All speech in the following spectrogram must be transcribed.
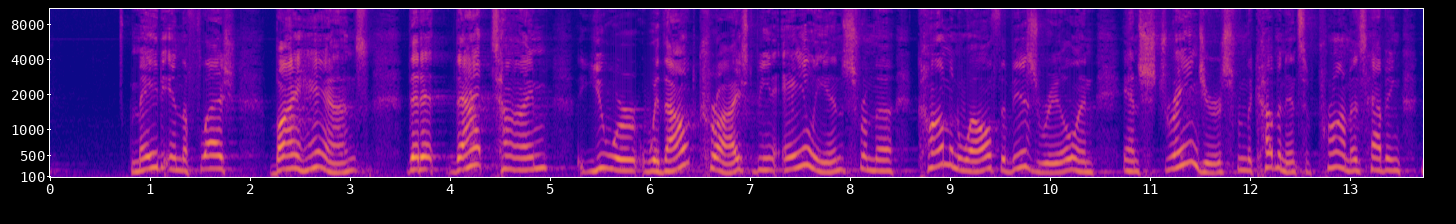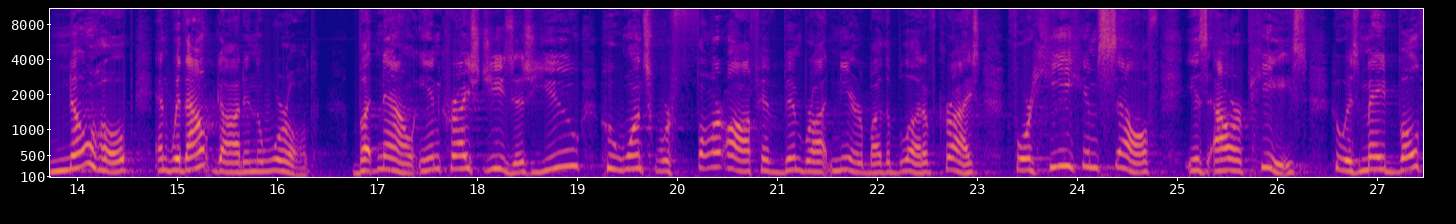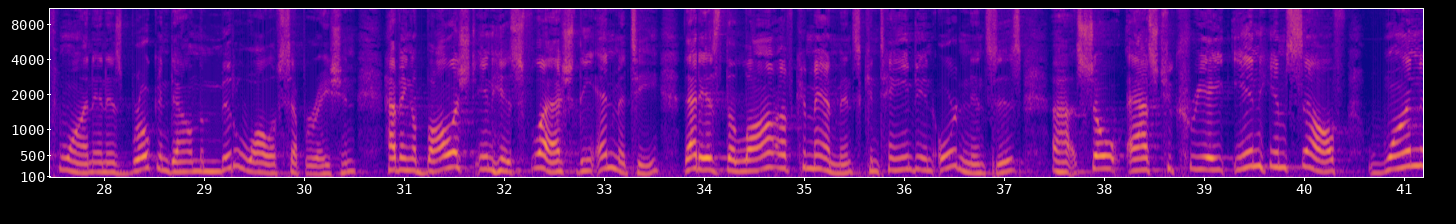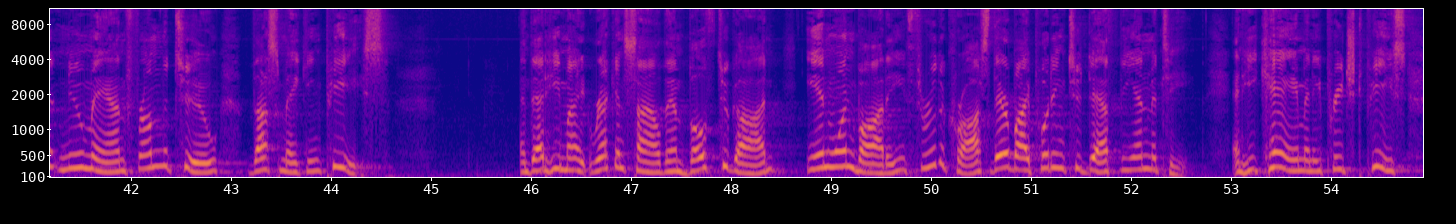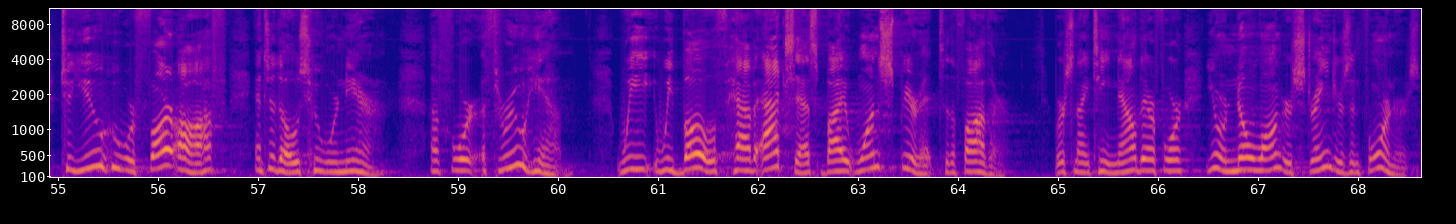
made in the flesh by hands, that at that time you were without Christ, being aliens from the commonwealth of Israel and, and strangers from the covenants of promise, having no hope and without God in the world. But now, in Christ Jesus, you who once were far off have been brought near by the blood of Christ. For he himself is our peace, who has made both one and has broken down the middle wall of separation, having abolished in his flesh the enmity, that is, the law of commandments contained in ordinances, uh, so as to create in himself one new man from the two, thus making peace and that he might reconcile them both to God in one body through the cross, thereby putting to death the enmity. And he came and he preached peace to you who were far off and to those who were near. Uh, for through him we, we both have access by one Spirit to the Father. Verse 19 Now therefore you are no longer strangers and foreigners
